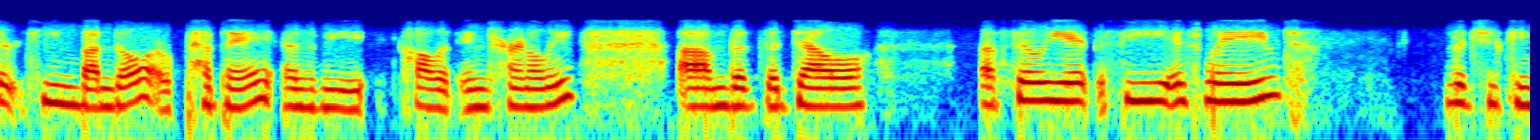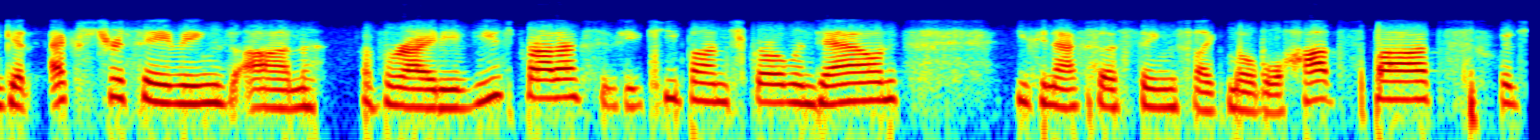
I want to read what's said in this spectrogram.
13 bundle, or Pepe as we call it internally, um, that the Dell affiliate fee is waived, that you can get extra savings on a variety of these products. If you keep on scrolling down, you can access things like mobile hotspots, which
